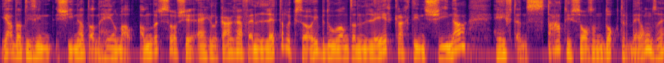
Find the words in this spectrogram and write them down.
Ja, dat is in China dan helemaal anders, zoals je eigenlijk aangaf. En letterlijk zo. Ik bedoel, want een leerkracht in China heeft een status zoals een dokter bij ons, hè?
